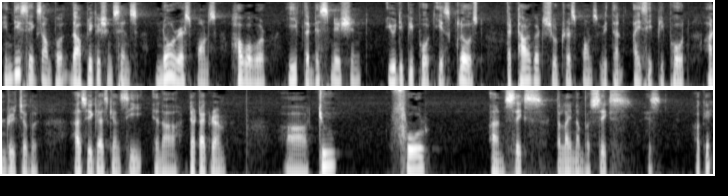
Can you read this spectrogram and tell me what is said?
In this example, the application sends no response. However, if the destination UDP port is closed, the target should respond with an ICMP port unreachable. As you guys can see in a datagram uh, 2, 4 and 6, the line number 6 is okay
